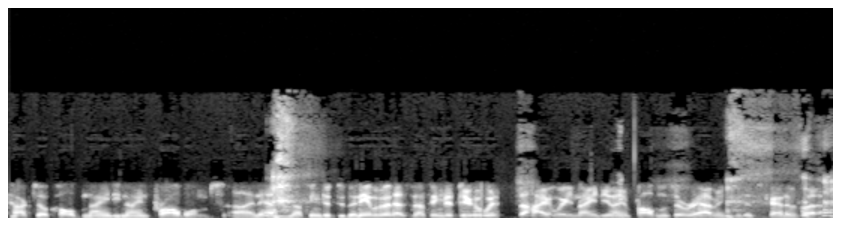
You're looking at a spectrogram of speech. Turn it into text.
cocktail called 99 Problems, uh, and it has nothing to do. The name of it has nothing to do with the Highway 99 problems that we're having, but it's kind of uh,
